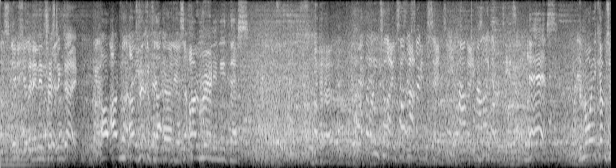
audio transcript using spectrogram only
it's been an interesting day. Oh, I, I was looking for that earlier, so I really need this. How many times has that been said to you? Because I guarantee it's It is. The more you come to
